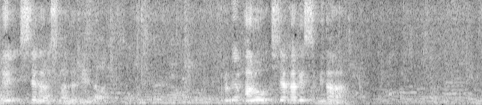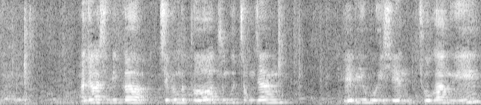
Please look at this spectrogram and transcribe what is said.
네, 시작하겠습니다. 예. 그러면 바로 시작하겠습니다. 안녕하십니까. 지금부터 중구청장 예비 후보이신 조강희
